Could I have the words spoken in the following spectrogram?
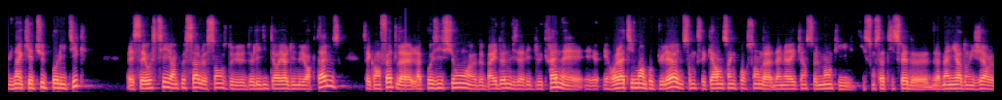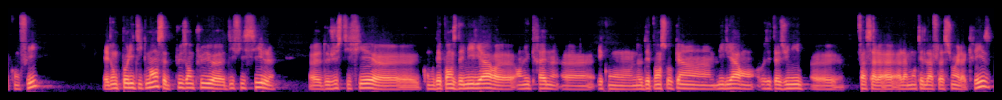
une inquiétude politique et c'est aussi un peu ça le sens de, l'éditorial du New York Times, c'est qu'en fait, la, position euh, de Biden vis-à-vis de l'Ukraine est, relativement impopulaire. Il me semble que c'est 45% d'Américains seulement qui, sont satisfaits de, la manière dont ils gèrent le conflit. Et donc, politiquement, c'est de plus en plus euh, difficile euh, de justifier qu'on dépense des milliards en Ukraine et qu'on ne dépense aucun milliard aux États-Unis face à la, montée de l'inflation et la crise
